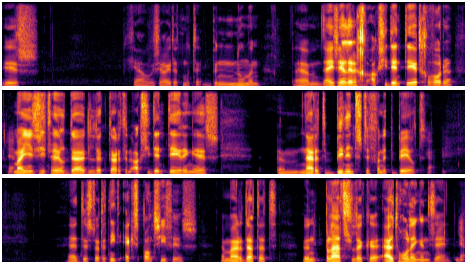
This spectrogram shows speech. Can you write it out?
is, ja, hoe zou je dat moeten benoemen? Ehm, hij is heel erg geaccidenteerd geworden, Ja. maar je ziet heel duidelijk dat het een accidentering is ehm, naar het binnenste van het beeld. Ja. Hè, dus dat het niet expansief is, maar dat het een plaatselijke uithollingen zijn. Ja.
